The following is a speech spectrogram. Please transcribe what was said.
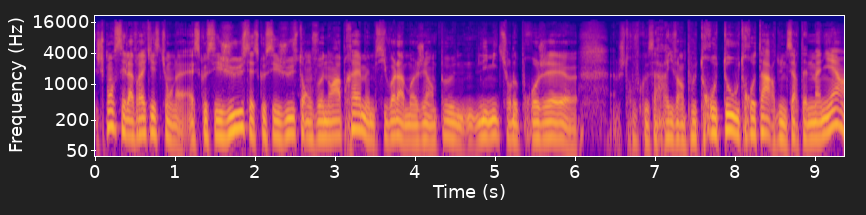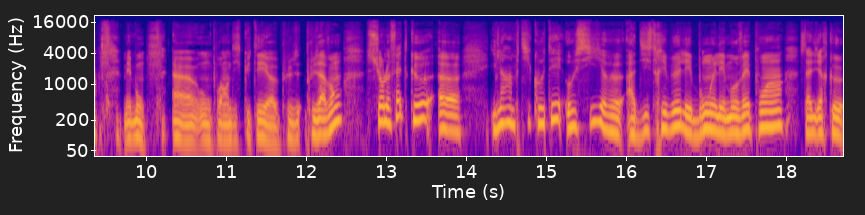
je pense que c'est la vraie question. là. Est-ce que c'est juste? Est-ce que c'est juste en venant après? Même si, voilà, moi, j'ai un peu une limite sur le projet. Euh, je trouve que ça arrive un peu trop tôt ou trop tard, d'une certaine manière. Mais bon, euh, on pourra en discuter plus, plus avant. Sur le fait que il a un petit côté aussi à distribuer les bons et les mauvais points. C'est-à-dire que,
